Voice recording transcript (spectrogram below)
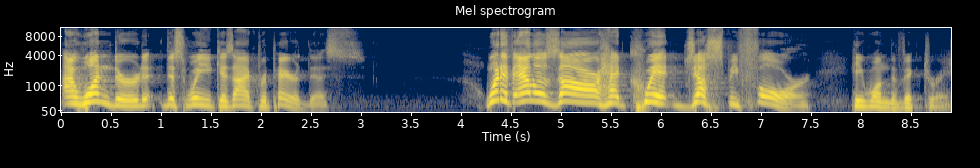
I wondered this week as I prepared this what if Eleazar had quit just before he won the victory?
